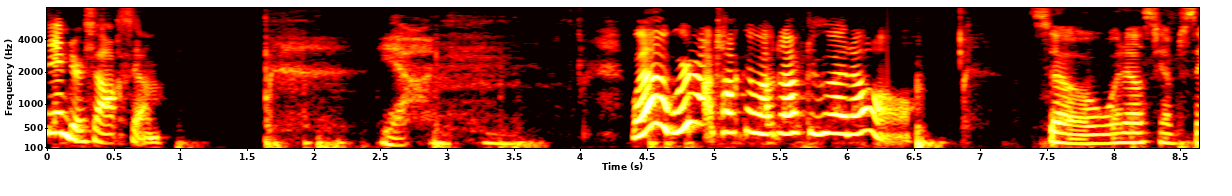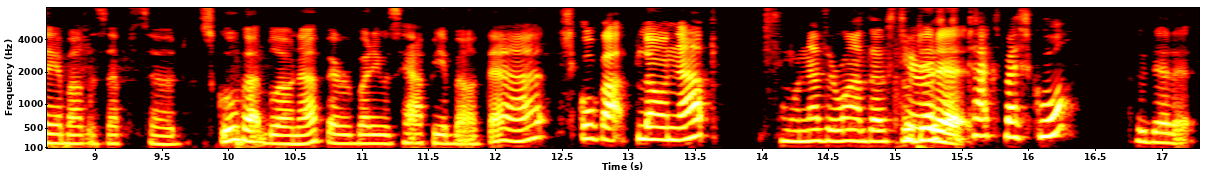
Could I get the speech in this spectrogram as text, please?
Xander's awesome. Yeah. Well, we're not talking about Doctor Who at all. So, what else do you have to say about this episode? School got blown up. Everybody was happy about that. School got blown up. So another one of those Who terrorist attacks by school. Who did it?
